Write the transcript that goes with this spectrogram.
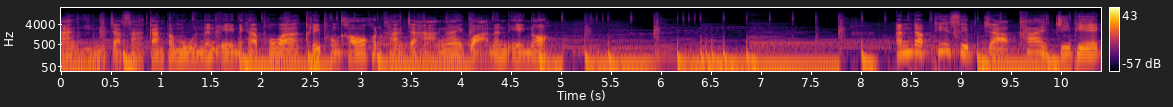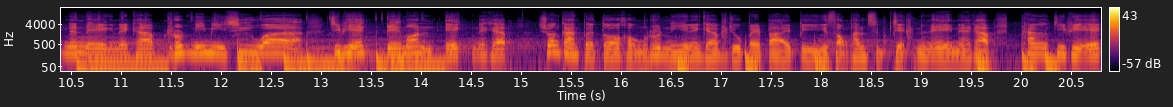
อ้างอิงมาจากสหการประมูลนั่นเองนะครับ เพราะว่าคลิปของเขาค่อนข้างจะหาง่ายกว่านั่นเองเนาะ อันดับที่ 10 จากค่าย GPX นั่นเองนะครับ รุ่นนี้มีชื่อว่า GPX Demon X นะครับช่วงการเปิดตัวของรุ่นนี้นะครับอยู่ปลายปลายปี 2017 นั่นเองนะครับ ทาง GPX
